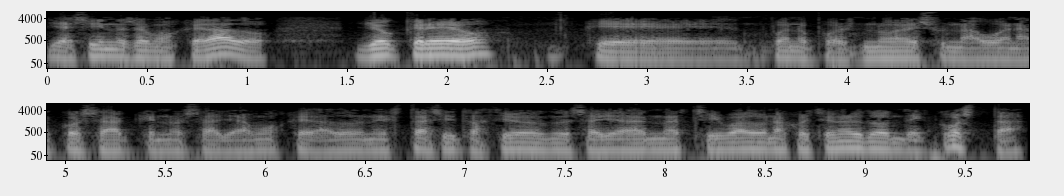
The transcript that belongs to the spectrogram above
y así nos hemos quedado. Yo creo que bueno pues no es una buena cosa que nos hayamos quedado en esta situación donde se hayan archivado unas cuestiones donde consta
